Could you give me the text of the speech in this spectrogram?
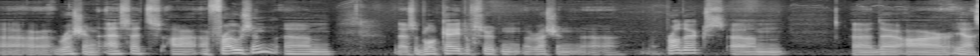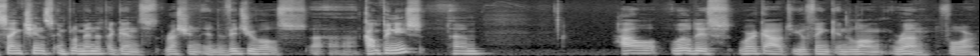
Uh, Russian assets are, frozen. Um, there's a blockade of certain Russian uh, products. Um, uh, there are yeah, sanctions implemented against Russian individuals, uh, companies. Um, how will this work out, you think, in the long run for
